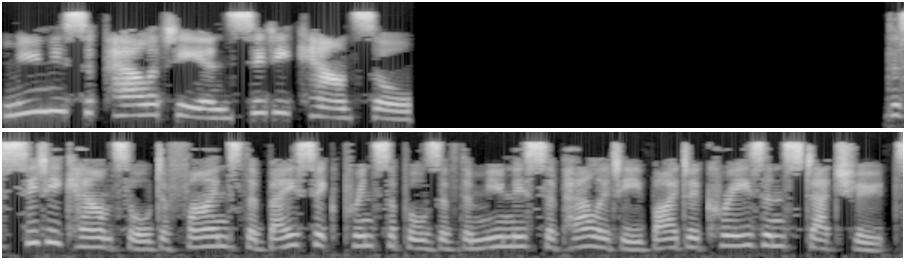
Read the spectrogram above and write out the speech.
Municipality and City Council The City Council defines the basic principles of the municipality by decrees and statutes.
